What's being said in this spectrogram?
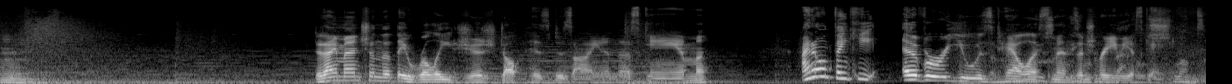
Hmm. Did I mention that they really zhuzhed up his design in this game? I don't think he ever used talismans in previous games.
